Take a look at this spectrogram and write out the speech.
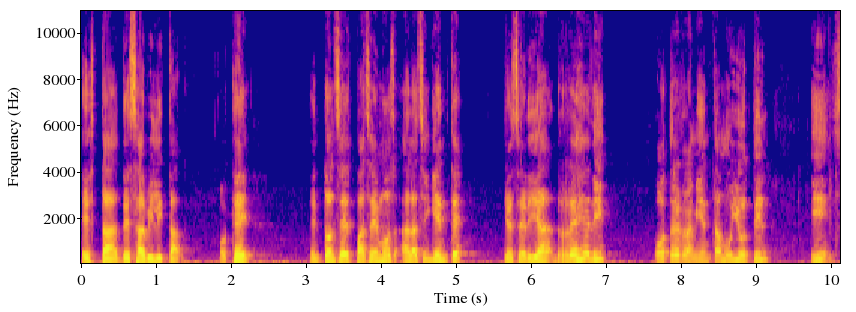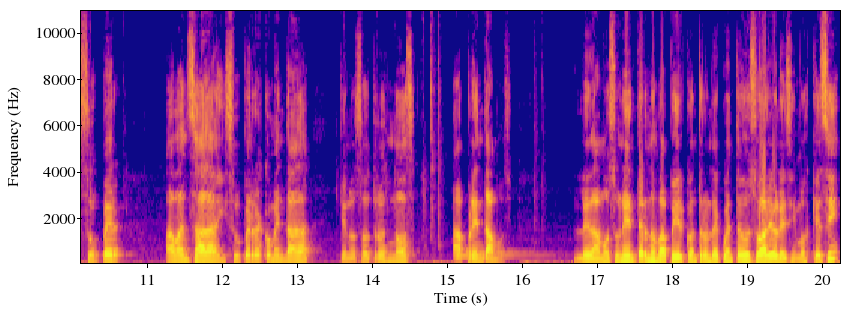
está deshabilitado. ¿Ok? Entonces pasemos a la siguiente, que sería Regedit, otra herramienta muy útil y súper avanzada y súper recomendada que nosotros nos aprendamos. Le damos un enter, nos va a pedir control de cuenta de usuario, le decimos que sí.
